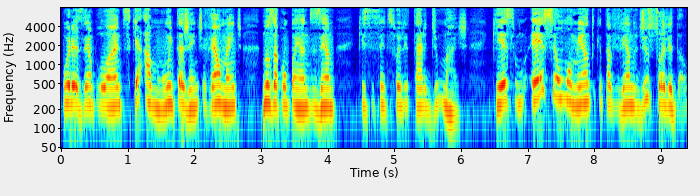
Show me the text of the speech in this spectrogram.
por exemplo, antes, que há muita gente realmente nos acompanhando dizendo que se sente solitário demais. Que esse, esse é um momento que está vivendo de solidão.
